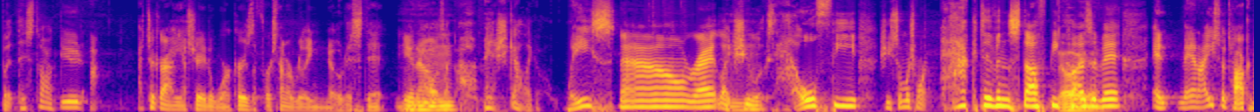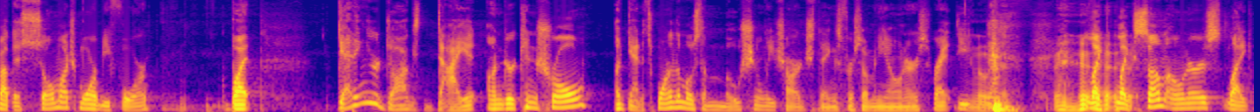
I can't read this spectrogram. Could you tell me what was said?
But this dog, dude, I, I took her out yesterday to work. It was the first time I really noticed it. You mm-hmm. know, I was like, oh man, she got like a waist now, right? Like she mm-hmm. looks healthy. She's so much more active and stuff oh, because yeah. of it. And man, I used to talk about this so much more before, but getting your dog's diet under control. Again, it's one of the most emotionally charged things for so many owners, right? The- oh, like like some owners like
